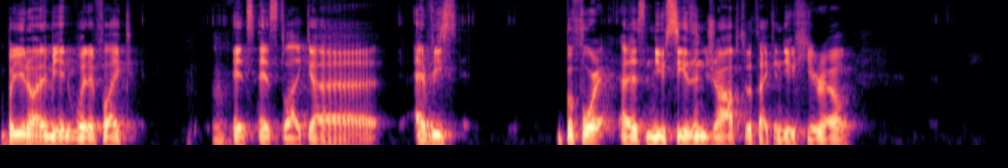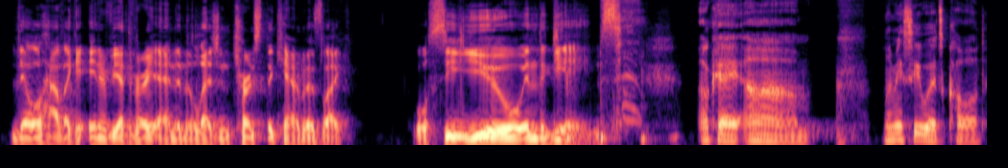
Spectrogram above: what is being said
But you know what I mean? What if like Mm. it's it's like uh every before a new season drops with like a new hero, they'll have like an interview at the very end, and the legend turns to the camera and is like, "We'll see you in the games." Okay, um let me see what it's called.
